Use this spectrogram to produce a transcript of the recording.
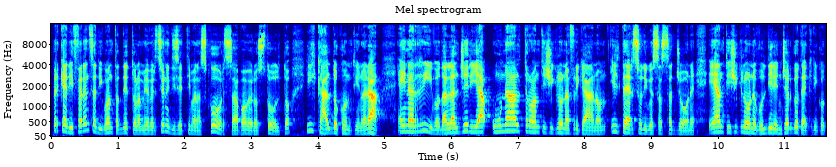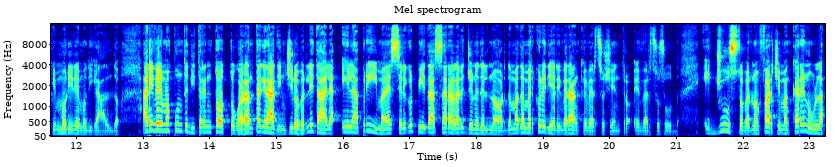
perché a differenza di quanto ha detto la mia versione di settimana scorsa, povero stolto, il caldo continuerà. È in arrivo dall'Algeria un altro anticiclone africano, il terzo di questa stagione, e anticiclone vuol dire in gergo tecnico che moriremo di caldo. Arriveremo a punte di 38-40 gradi in giro per l'Italia e la prima a essere colpita sarà la regione del nord, ma da mercoledì arriverà anche verso centro e verso sud. E giusto per non farci mancare nulla,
